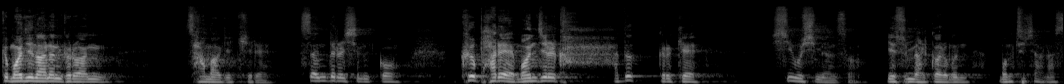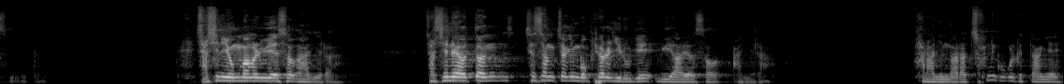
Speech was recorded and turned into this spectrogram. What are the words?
그 먼지 나는 그러한 사막의 길에 샌들을 신고 그 발에 먼지를 가득 그렇게 씌우시면서 예수님의 발걸음은 멈추지 않았습니다. 자신의 욕망을 위해서가 아니라 자신의 어떤 세상적인 목표를 이루기 위하여서 아니라 하나님 나라 천국을 그 땅에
